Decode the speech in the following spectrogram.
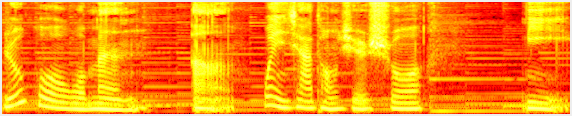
如果我们嗯问一下同学说，你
